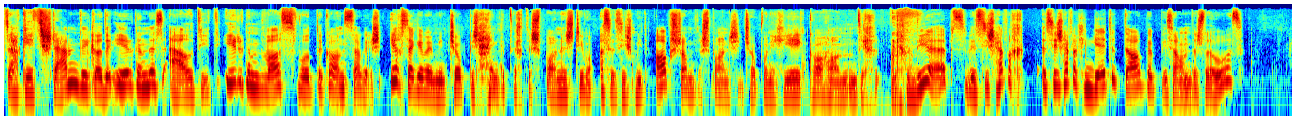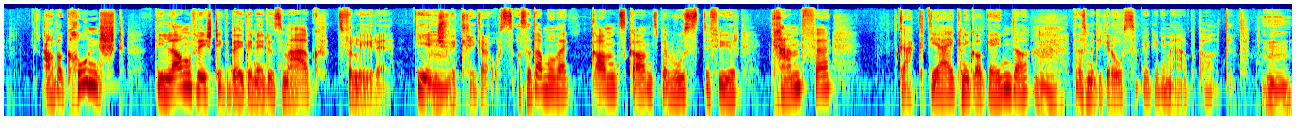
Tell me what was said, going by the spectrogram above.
da gibt es ständig oder irgendein Audit, irgendwas, wo der ganze Tag ist. Ich sage immer, mein Job ist eigentlich der spannendste, also es ist mit Abstand der spannendste Job, den ich je gehabt habe und ich, ich liebe es, weil es ist, einfach, es ist einfach jeden Tag etwas anderes los. Aber Kunst, die langfristigen Bögen nicht aus dem Auge zu verlieren, die mhm. ist wirklich groß. Also da muss man ganz, ganz bewusst dafür kämpfen, gegen die eigene Agenda, mhm. dass man die grossen Bögen im Auge behaltet. Mhm.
